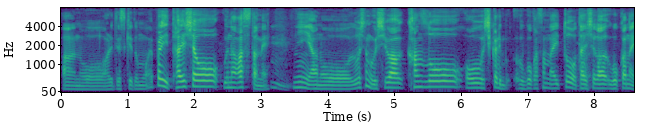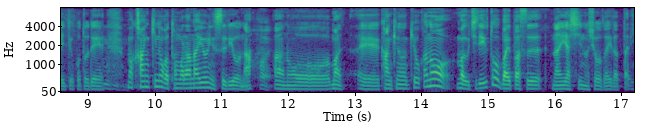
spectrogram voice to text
あのあれですけどもやっぱり代謝を促すために、あのどうしても牛は肝臓をしっかり動かさないと代謝が動かないということで、まあ、肝機能が止まらないようにするような、あのまあえー、肝機能強化の、まあ、うちでいうとバイパスナイアシンの商材だったり、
